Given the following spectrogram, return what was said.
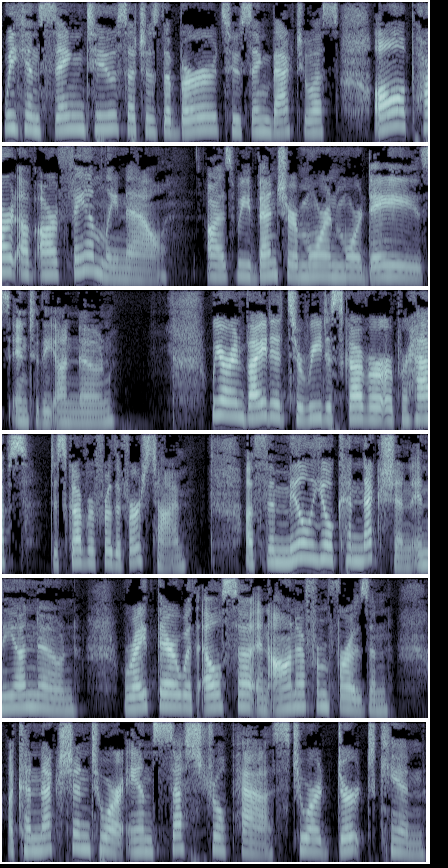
we can sing to, such as the birds who sing back to us, all part of our family now as we venture more and more days into the unknown. We are invited to rediscover or perhaps discover for the first time a familial connection in the unknown, right there with Elsa and Anna from Frozen, a connection to our ancestral past, to our dirt kin,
